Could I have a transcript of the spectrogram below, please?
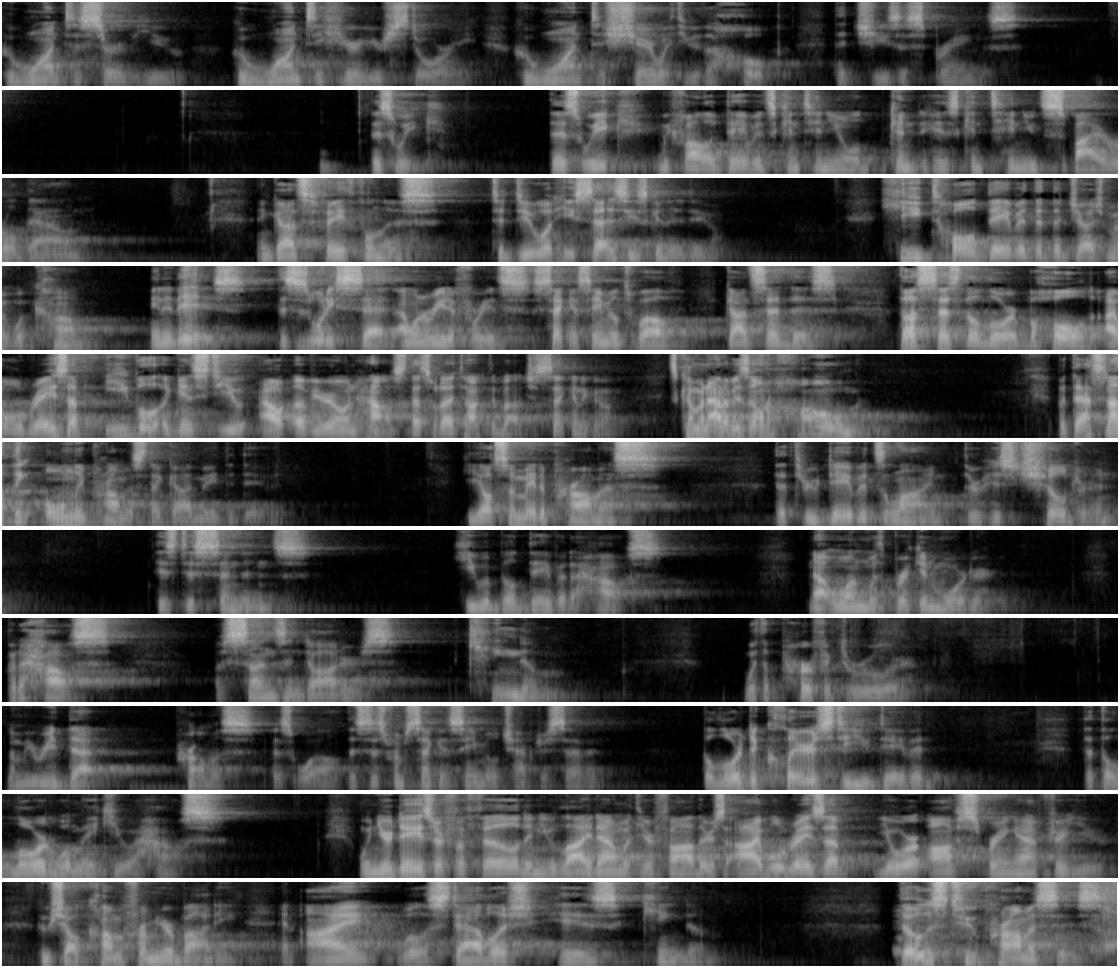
who want to serve you, who want to hear your story, who want to share with you the hope that Jesus brings. This week, this week, we follow David's continual, his continued spiral down and God's faithfulness to do what he says he's going to do. He told David that the judgment would come, and it is. This is what he said. I want to read it for you. It's 2 Samuel 12. God said this Thus says the Lord, Behold, I will raise up evil against you out of your own house. That's what I talked about just a second ago. It's coming out of his own home. But that's not the only promise that God made to David. He also made a promise that through David's line, through his children, his descendants, he would build David a house. Not one with brick and mortar, but a house of sons and daughters, a kingdom with a perfect ruler. Let me read that promise as well. This is from 2 Samuel chapter 7. The Lord declares to you, David, that the Lord will make you a house when your days are fulfilled and you lie down with your fathers, I will raise up your offspring after you, who shall come from your body, and I will establish his kingdom. Those two promises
